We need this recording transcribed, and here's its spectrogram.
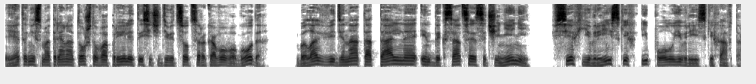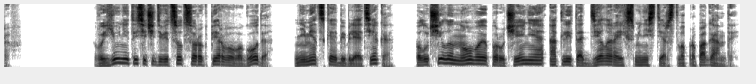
И это несмотря на то, что в апреле 1940 года была введена тотальная индексация сочинений всех еврейских и полуеврейских авторов. В июне 1941 года немецкая библиотека получила новое поручение от Литотдела Рейхсминистерства пропаганды.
